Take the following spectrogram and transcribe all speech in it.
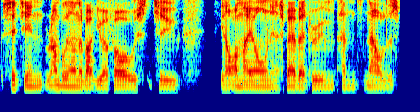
sitting rambling on about UFOs to you know, on my own in a spare bedroom, and now there's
